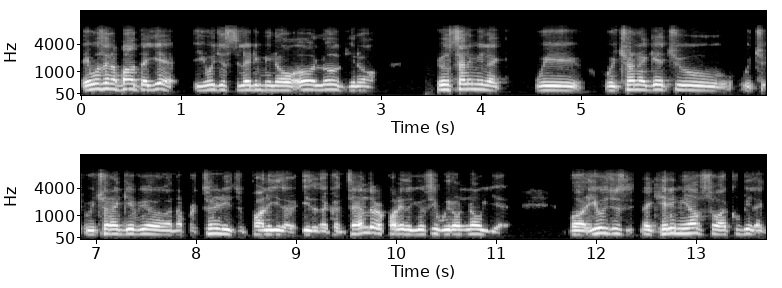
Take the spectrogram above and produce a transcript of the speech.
it wasn't about that yet. He was just letting me know. Oh look, you know, he was telling me like we we're trying to get you. We we're trying to give you an opportunity to probably either either the contender or probably the UFC. We don't know yet, but he was just like hitting me up so I could be like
